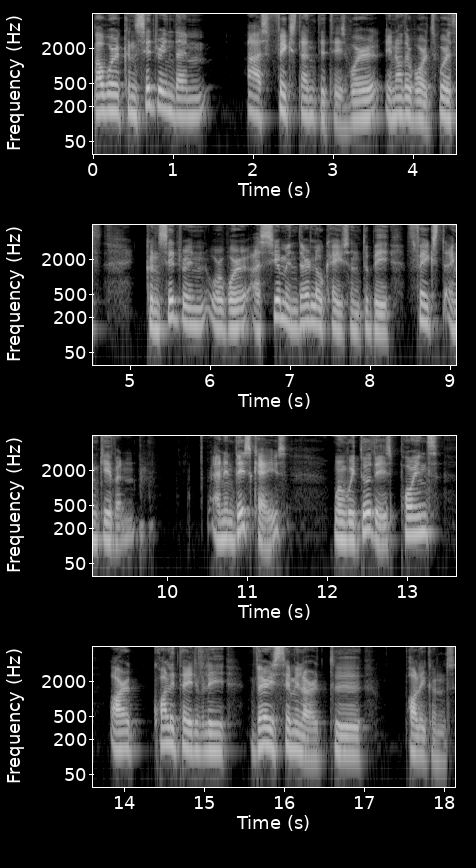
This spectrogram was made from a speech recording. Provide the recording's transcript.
but we're considering them as fixed entities. We're, in other words, we're considering or we're assuming their location to be fixed and given. And in this case, when we do this, points are qualitatively very similar to polygons.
